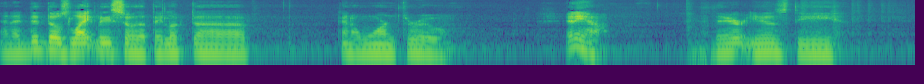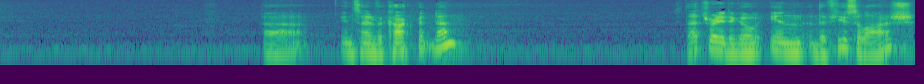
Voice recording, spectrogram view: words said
And I did those lightly so that they looked uh, kind of worn through. Anyhow, there is the uh, inside of the cockpit done. So that's ready to go in the fuselage.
